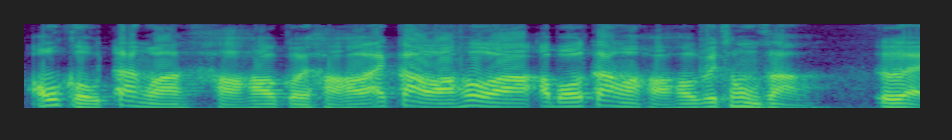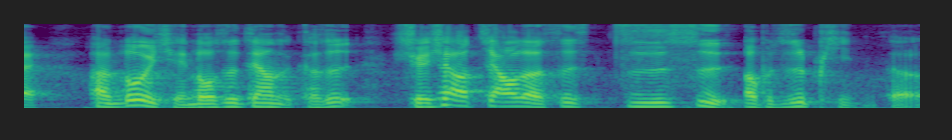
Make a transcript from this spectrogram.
啊，我狗蛋啊，好好狗好好爱告啊后啊，啊不蛋啊好好被冲上，对不对？很多以前都是这样子，可是学校教的是知识，而不是品德。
